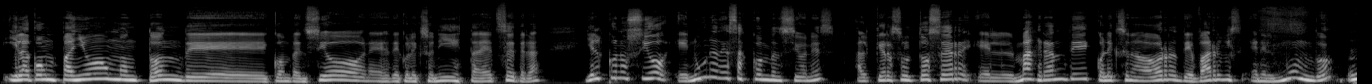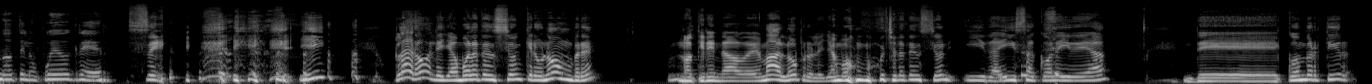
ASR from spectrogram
Y la acompañó a un montón de convenciones, de coleccionistas, etc. Y él conoció en una de esas convenciones al que resultó ser el más grande coleccionador de Barbies en el mundo. No te lo puedo creer. Sí. y, claro, le llamó la atención que era un hombre. No tiene nada de malo, pero le llamó mucho la atención y de ahí sacó la idea de convertir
